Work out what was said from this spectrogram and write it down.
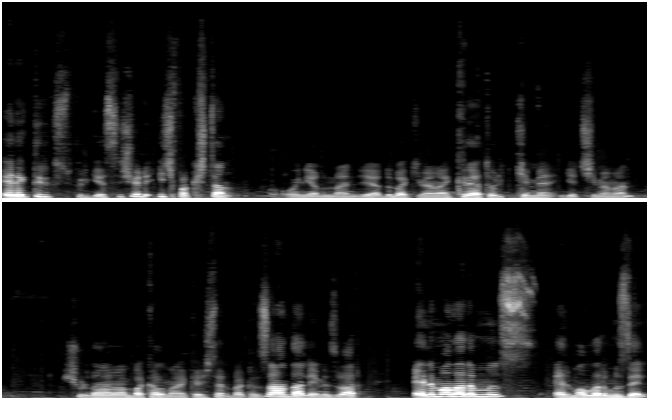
Elektrik süpürgesi. Şöyle iç bakıştan oynayalım bence ya. Dur bakayım hemen. Kreatör kime geçeyim hemen. Şuradan hemen bakalım arkadaşlar. Bakın sandalyemiz var. Elmalarımız. Elmalarımız değil.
